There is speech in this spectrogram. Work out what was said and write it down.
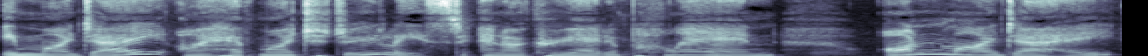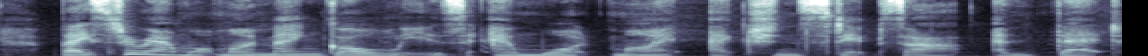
in my day, I have my to do list and I create a plan on my day based around what my main goal is and what my action steps are. And that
